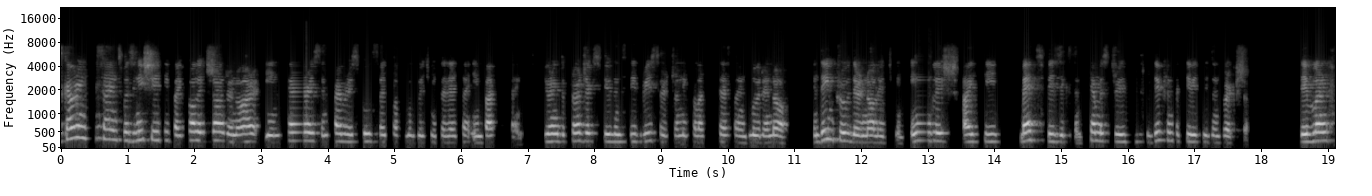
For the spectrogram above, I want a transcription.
Discovering Science was initiated by College Jean Renoir in Paris and primary school sets of Ludwig Nicoletta in Backbank. During the project, students did research on Nikola Tesla and Blue Renault, and they improved their knowledge in English, IT, maths, physics, and chemistry through different activities and workshops. They've learned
